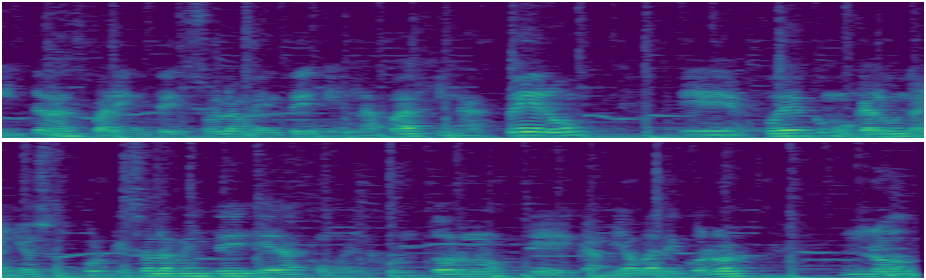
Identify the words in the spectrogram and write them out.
y transparente solamente en la página, pero eh, fue como que algo engañoso porque solamente era como el contorno que cambiaba de color. No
